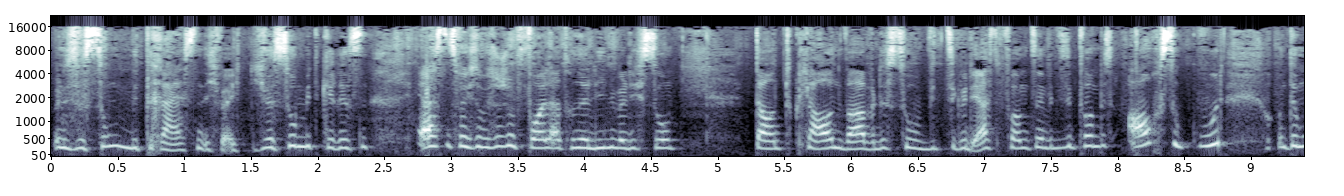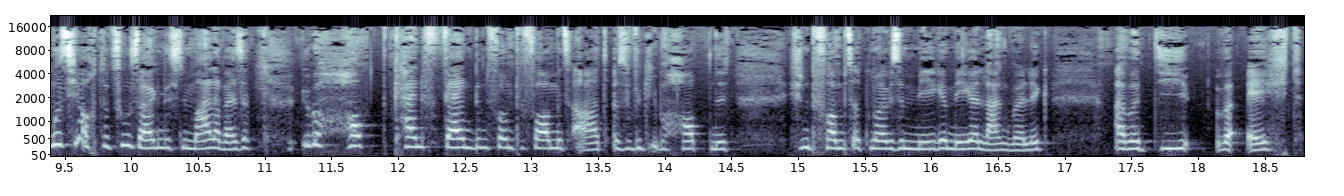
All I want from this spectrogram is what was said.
Und es war so mitreißend, ich war, echt, ich war so mitgerissen. Erstens war ich sowieso schon voll Adrenalin, weil ich so down to clown war, weil das so witzig war, die erste Performance, aber diese Performance ist auch so gut. Und da muss ich auch dazu sagen, dass ich normalerweise überhaupt kein Fan bin von Performance Art. Also wirklich überhaupt nicht. Ich finde Performance Art normalerweise mega, mega langweilig. Aber die war echt,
